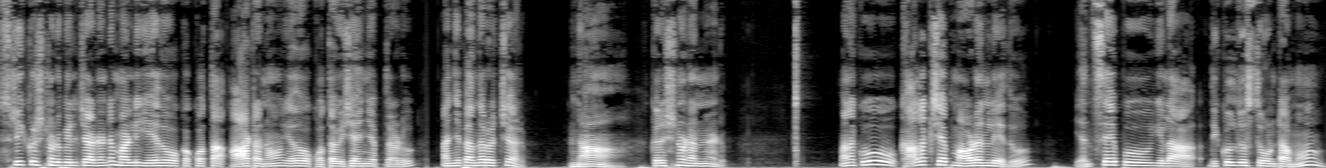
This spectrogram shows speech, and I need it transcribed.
శ్రీకృష్ణుడు పిలిచాడంటే మళ్ళీ ఏదో ఒక కొత్త ఆటనో ఏదో ఒక కొత్త విషయం చెప్తాడు అని చెప్పి అందరూ వచ్చారు. నా కృష్ణుడు అన్నాడు. మనకు కాలక్షేపం అవడం లేదు. ఎంతసేపు ఇలా దిక్కులు చూస్తూ ఉంటాము?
